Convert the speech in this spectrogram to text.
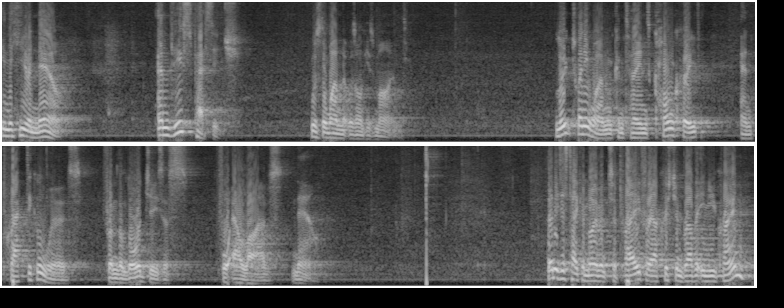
in the here and now. And this passage was the one that was on his mind. Luke 21 contains concrete and practical words from the Lord Jesus for our lives now. Let me just take a moment to pray for our Christian brother in Ukraine,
